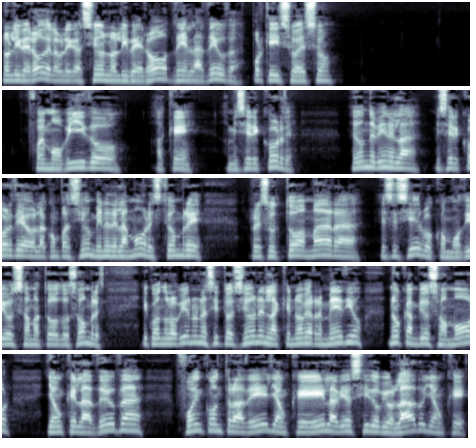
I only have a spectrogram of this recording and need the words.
Lo liberó de la obligación, lo liberó de la deuda. ¿Por qué hizo eso? Fue movido a qué? A misericordia. ¿De dónde viene la misericordia o la compasión? Viene del amor. Este hombre resultó amar a ese siervo como Dios ama a todos los hombres. Y cuando lo vio en una situación en la que no había remedio, no cambió su amor, y aunque la deuda fue en contra de él, y aunque él había sido violado, y aunque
